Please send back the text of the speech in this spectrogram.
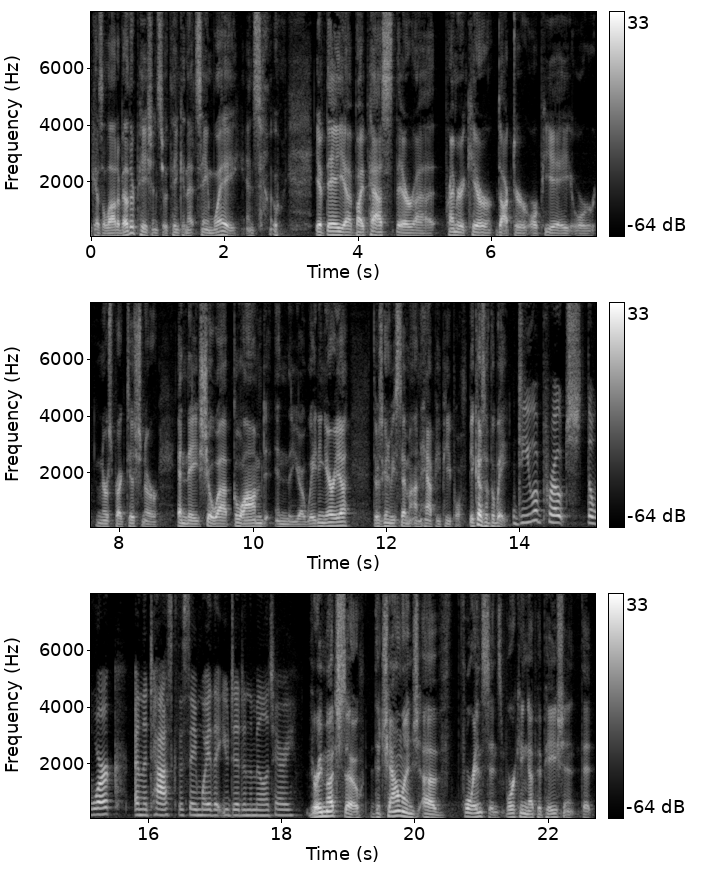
because a lot of other patients are thinking that same way. And so if they uh, bypass their uh, primary care doctor or PA or nurse practitioner and they show up glommed in the uh, waiting area, there's going to be some unhappy people because of the wait. Do you approach the work and the task the same way that you did in the military? Very much so. The challenge of, for instance, working up a patient that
